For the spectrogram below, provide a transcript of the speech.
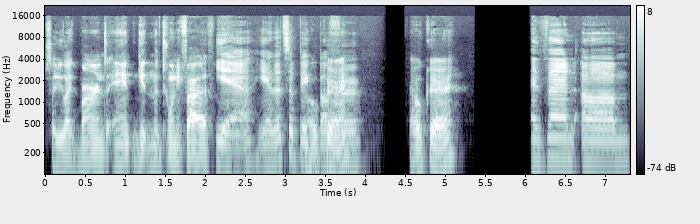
So you like Burns and getting the 25? Yeah. Yeah. That's a big Okay. buffer. Okay. And then. Um.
